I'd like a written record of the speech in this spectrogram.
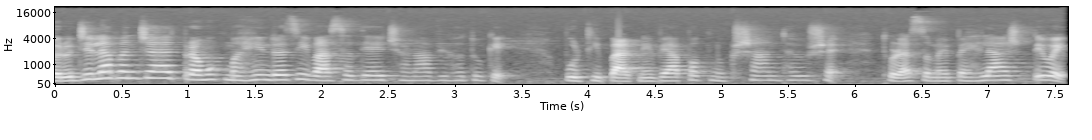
ભરૂચ જિલ્લા પંચાયત પ્રમુખ મહેન્દ્રસિંહ વાસદિયાએ જણાવ્યું હતું કે, પૂરથી પાર્કને વ્યાપક નુકસાન થયું છે. થોડા સમય પહેલા જ તેઓએ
